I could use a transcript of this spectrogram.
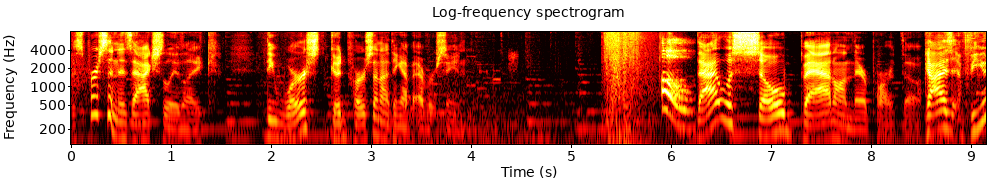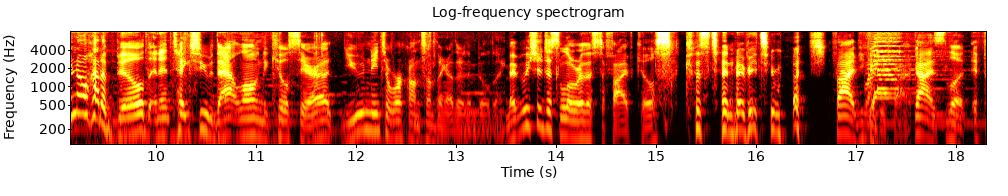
This person is actually like the worst good person I think I've ever seen. Oh, That was so bad on their part, though. Guys, if you know how to build and it takes you that long to kill Sarah, you need to work on something other than building. Maybe we should just lower this to five kills, because 10 may be too much. Five, you can do five. Guys, look, if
